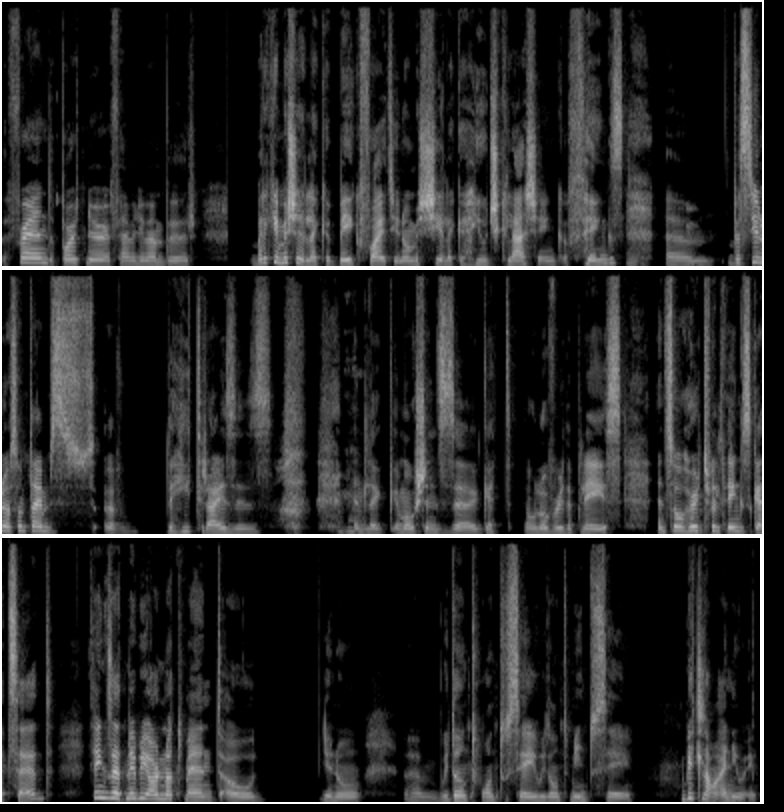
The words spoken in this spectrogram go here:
a friend a partner a family member بركي مش like a big fight you know مش شيء like a huge clashing of things Mm. um, بس you know sometimes uh, the heat rises and Mhm. like emotions uh, get all over the place and so hurtful things get said things that Mhm. maybe are not meant or you know um, we don't want to say we don't mean to say بيطلعوا anyway Mm.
